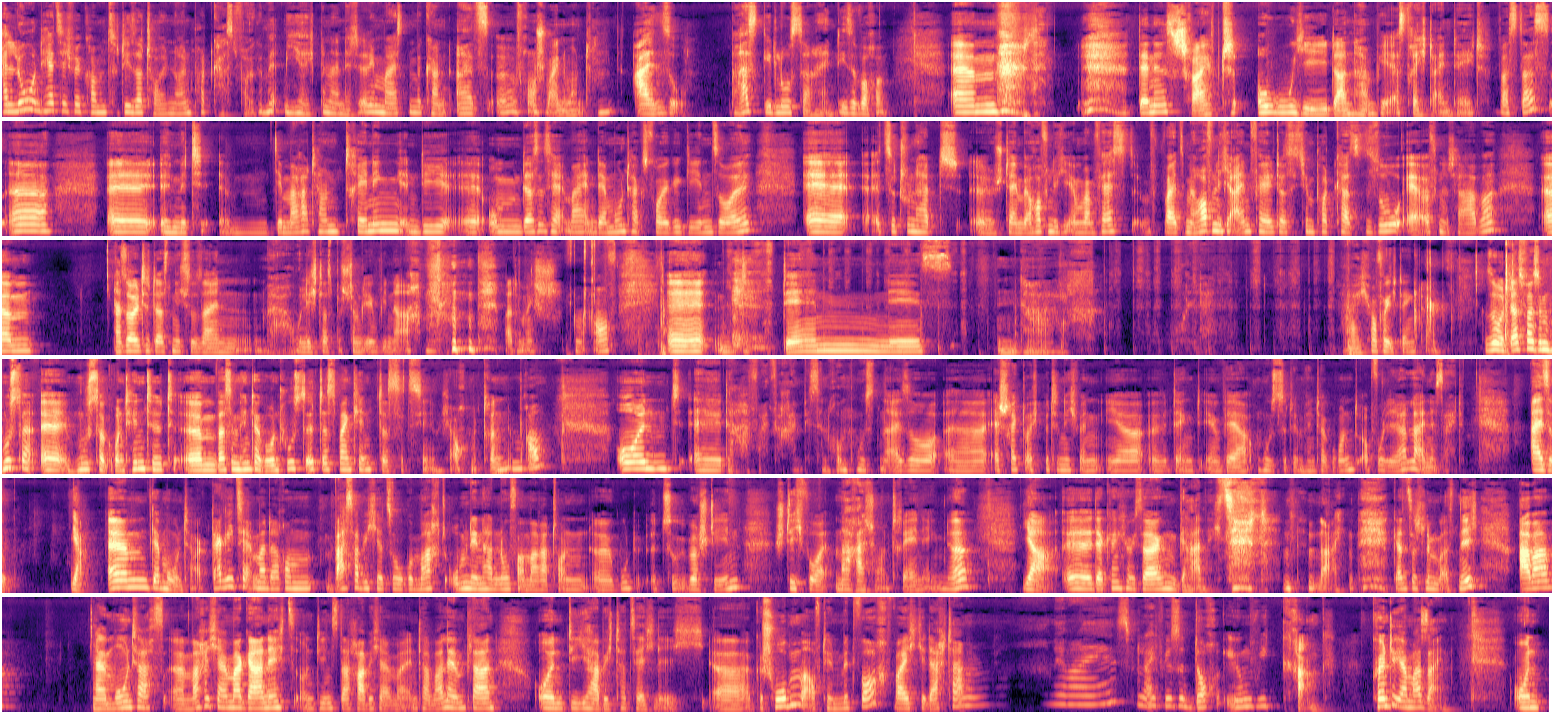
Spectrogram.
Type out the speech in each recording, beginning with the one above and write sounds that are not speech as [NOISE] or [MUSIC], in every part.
Hallo und herzlich willkommen zu dieser tollen neuen Podcast-Folge mit mir. Ich bin Annette, den meisten bekannt als äh, Frau Schweinemund. Also, was geht los da rein diese Woche? Ähm, [LAUGHS] Dennis schreibt, oh je, dann haben wir erst recht ein Date. Was das? Äh, äh, mit ähm, dem Marathon-Training, die, äh, um das es ja immer in der Montagsfolge gehen soll, äh, zu tun hat, äh, stellen wir hoffentlich irgendwann fest, weil es mir hoffentlich einfällt, dass ich den Podcast so eröffnet habe. Ähm, sollte das nicht so sein, ja, hole ich das bestimmt irgendwie nach. [LAUGHS] Warte mal, ich schreibe mal auf. Äh, Dennis nachholen. Ja, ich hoffe, ich denke dran. So, das, was im, Huster, äh, Hustergrund hintet, ähm, was im Hintergrund hustet, das ist mein Kind, das sitzt hier nämlich auch mit drin im Raum. Und äh, darf einfach ein bisschen rumhusten. Also äh, erschreckt euch bitte nicht, wenn ihr äh, denkt, irgendwer hustet im Hintergrund, obwohl ihr alleine seid. Also, ja, ähm, der Montag. Da geht's ja immer darum, was habe ich jetzt so gemacht, um den Hannover Marathon äh, gut äh, zu überstehen. Stichwort Marathontraining. Ne? Ja, äh, da kann ich euch sagen, gar nichts. [LAUGHS] Nein, ganz so schlimm war es nicht. Aber montags äh, mache ich ja immer gar nichts und Dienstag habe ich ja immer Intervalle im Plan und die habe ich tatsächlich äh, geschoben auf den Mittwoch, weil ich gedacht habe, wer weiß, vielleicht wirst du doch irgendwie krank. Könnte ja mal sein. Und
